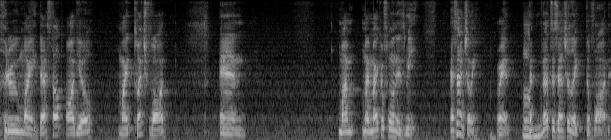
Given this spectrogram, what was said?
through my desktop audio, my Twitch VOD, and my my microphone is me, essentially, right? Mm-hmm. Th- that's essentially like the VOD,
